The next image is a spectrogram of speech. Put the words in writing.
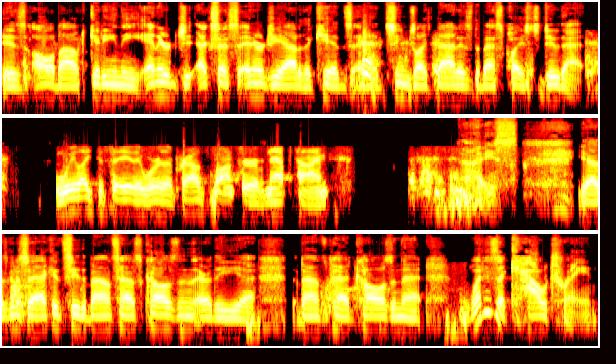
is all about getting the energy, excess energy out of the kids. And it seems like that is the best place to do that. We like to say that we're the proud sponsor of nap time. Nice. Yeah, I was going to say I could see the bounce house calls and or the uh, the bounce pad calls and that. What is a cow train?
